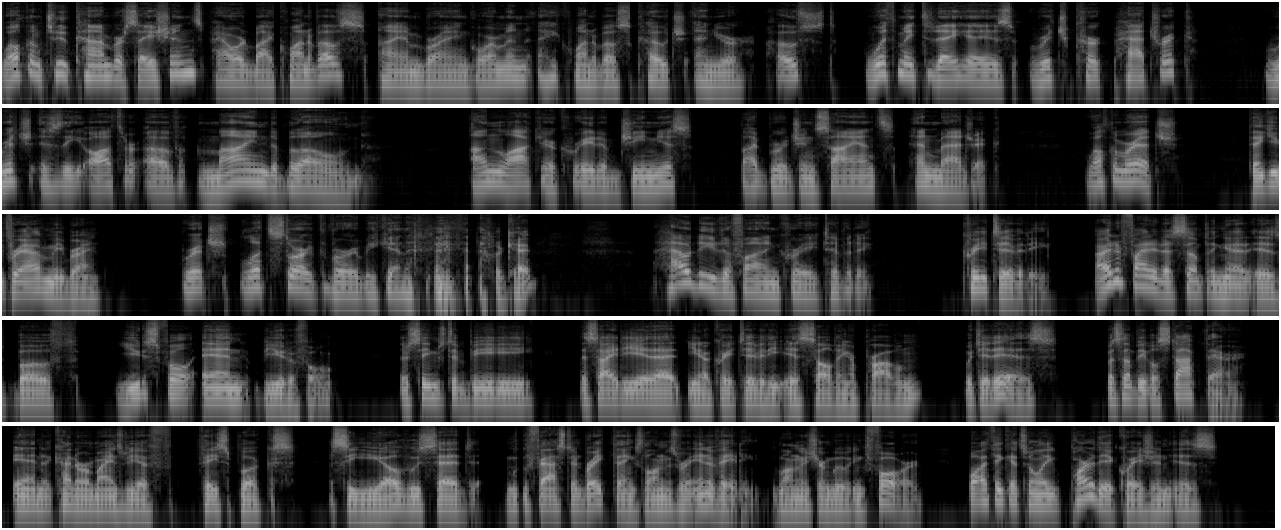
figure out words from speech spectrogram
Welcome to Conversations powered by Quantavos. I am Brian Gorman, a Quantavos coach and your host. With me today is Rich Kirkpatrick. Rich is the author of Mindblown Unlock Your Creative Genius by Bridging Science and Magic. Welcome, Rich. Thank you for having me, Brian. Rich, let's start at the very beginning. okay. How do you define creativity? Creativity. I define it as something that is both useful and beautiful. There seems to be this idea that, you know, creativity is solving a problem, which it is, but some people stop there. And it kind of reminds me of Facebook's CEO who said, move fast and break things, long as we're innovating, long as you're moving forward. Well, I think that's only part of the equation is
